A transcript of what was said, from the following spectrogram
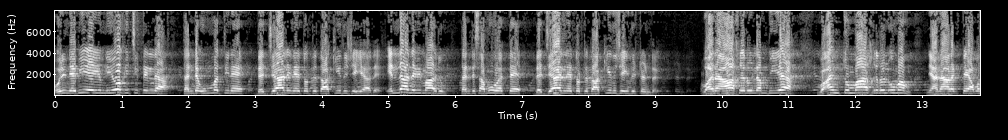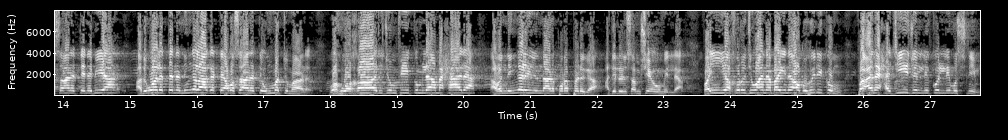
ഒരു നബിയെയും നിയോഗിച്ചിട്ടില്ല. തന്റെ ഉമ്മത്തിനെ ദജ്ജാലിനെ തൊട്ട് താക്കീത് ചെയ്യാതെ. എല്ലാ നബിമാരും തന്റെ സമൂഹത്തെ ദജ്ജാലിനെ തൊട്ട് താക്കീത് ചെയ്തിട്ടുണ്ട്. വന ആഖിറുൽ ഉമം. ഞാനാകട്ടെ അവസാനത്തെ നബിയാണ്. അതുപോലെ തന്നെ നിങ്ങളാകട്ടെ അവസാനത്തെ ഉമ്മറ്റുമാണ് അവൻ നിങ്ങളിൽ നിന്നാണ് പുറപ്പെടുക. അതിലൊരു സംശയവുമില്ല. മുസ്ലിം.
